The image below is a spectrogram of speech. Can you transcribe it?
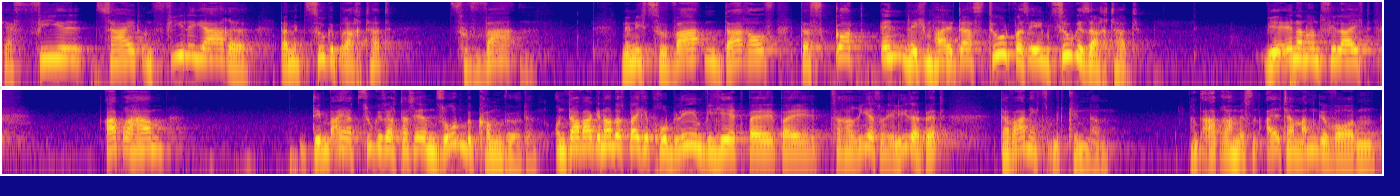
der viel Zeit und viele Jahre damit zugebracht hat, zu warten. Nämlich zu warten darauf, dass Gott endlich mal das tut, was er ihm zugesagt hat. Wir erinnern uns vielleicht, Abraham, dem war ja zugesagt, dass er einen Sohn bekommen würde. Und da war genau das gleiche Problem wie hier jetzt bei, bei Zacharias und Elisabeth. Da war nichts mit Kindern. Und Abraham ist ein alter Mann geworden,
